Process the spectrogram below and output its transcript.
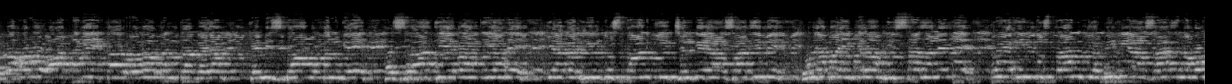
रहरो बनता गया बन गए। हजरात ये वाकया है कि अगर हिंदुस्तान की जंग आज़ादी में उलमा हिस्सा न लेते तो ये हिंदुस्तान कभी भी आज़ाद न होता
